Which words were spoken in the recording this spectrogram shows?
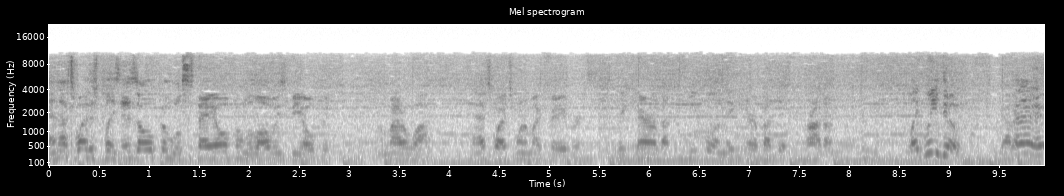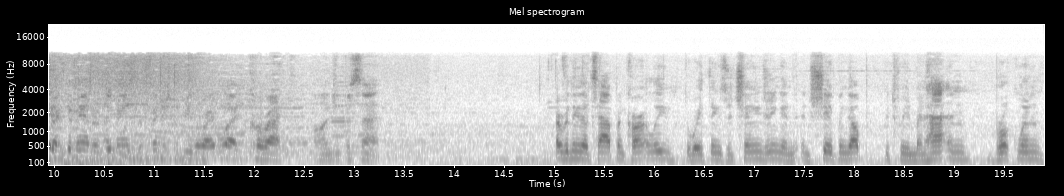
And that's why this place is open. Will stay open. Will always be open, no matter what. And that's why it's one of my favorites. They care about the people and they care about their product, like we do. You gotta Hey. expect demand or demand the finish to be the right way. Correct, 100 percent. Everything that's happened currently, the way things are changing and, and shaping up between Manhattan, Brooklyn,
